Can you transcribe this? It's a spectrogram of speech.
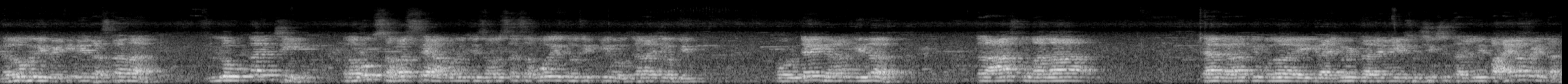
घरोघरी भेटी देत असताना लोकांची प्रमुख समस्या म्हणून जी समस्या समोर येत होती ती रोजगाराची होती. कोणत्याही घरात गेलं तर आज तुम्हाला त्या घरातली मुलं एक ग्रॅज्युएट झालेली सुशिक्षित झालेली पाहायला मिळतात.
